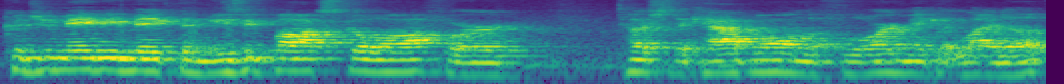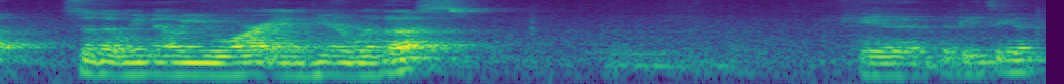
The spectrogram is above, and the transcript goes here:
Could you maybe make the music box go off or touch the cat ball on the floor and make it light up so that we know you are in here with us? Can you hear the, the beats again?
